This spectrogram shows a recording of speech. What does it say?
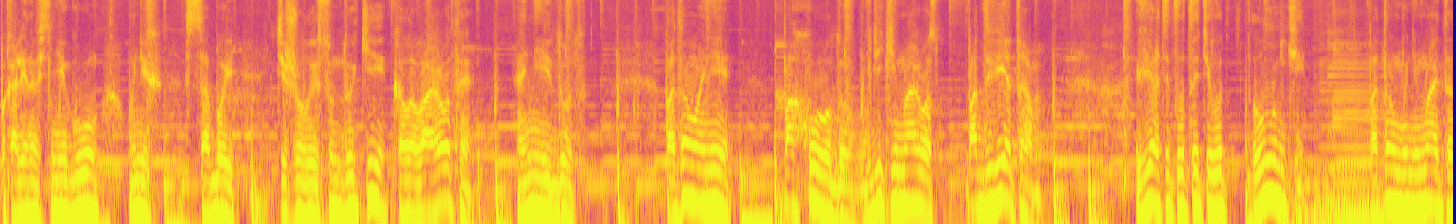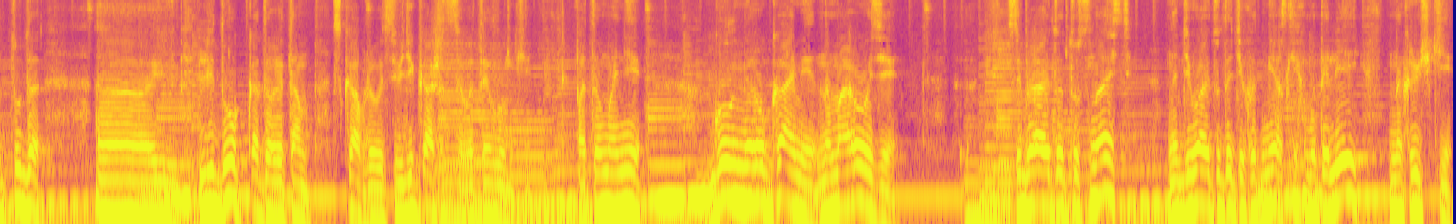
по колено в снегу. У них с собой тяжелые сундуки, коловороты, они идут. Потом они по холоду, в дикий мороз, под ветром вертят вот эти вот лунки, потом вынимают оттуда э, ледок, который там скапливается в виде кашицы в этой лунке. Потом они голыми руками на морозе собирают эту снасть, надевают вот этих вот мерзких мотылей на крючки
